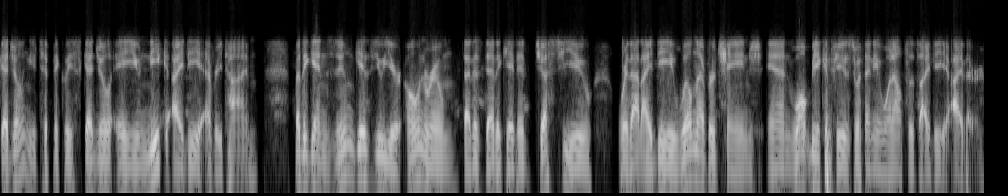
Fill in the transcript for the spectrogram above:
scheduling, you typically schedule a unique ID every time. But again, Zoom gives you your own room that is dedicated just to you where that ID will never change and won't be confused with anyone else's ID either.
